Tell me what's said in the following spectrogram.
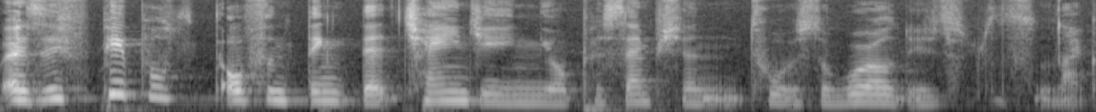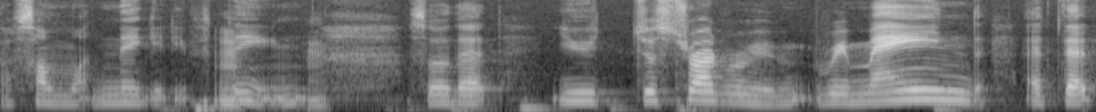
as if people often think that changing your perception towards the world is like a somewhat negative mm, thing, mm. so that you just try to re- remain at that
